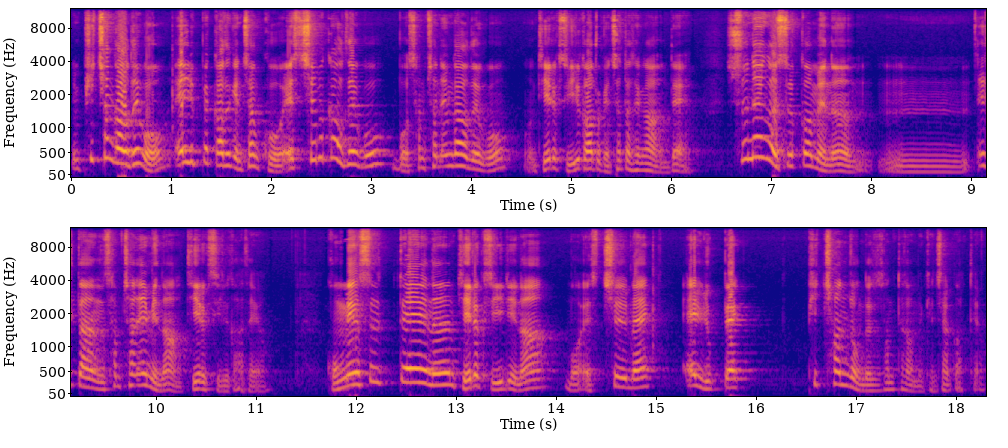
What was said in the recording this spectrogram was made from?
P1000 가도 되고 L600 가도 괜찮고 S700 가도 되고 뭐 3000M 가도 되고 DLX1 가도 괜찮다 생각하는데 순행을 쓸 거면은 음 일단 3000M이나 DLX1 가세요. 공랭 쓸 때는 DLX1이나 뭐 S700, L600, P1000 정도에서 선택하면 괜찮을 것 같아요.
